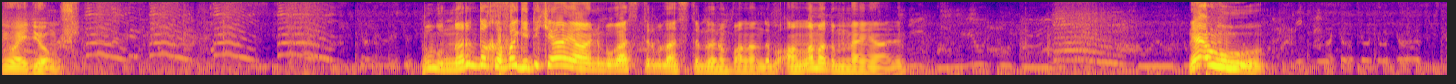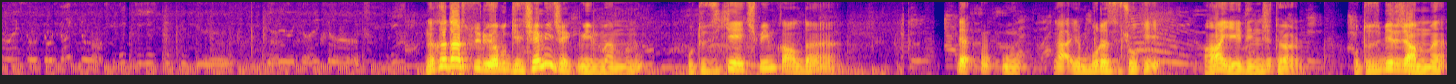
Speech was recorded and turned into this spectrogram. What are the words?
Yo ediyormuş. Bu bunların da kafa gidik ya yani bu Gaster Blaster'ların falan da. Bu anlamadım ben yani. Ne u? Ne kadar sürüyor bu? Geçemeyecek miyim ben bunu? 32 HP'm kaldı ha. De, u, u. Ya burası çok iyi. Ha 7. turn. 31 can mı?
